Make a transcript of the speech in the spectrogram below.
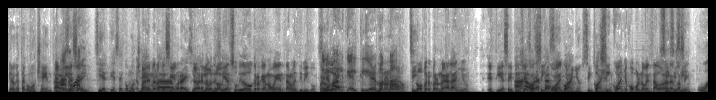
Creo que está como 80. ¿El veces. anual? Sí, el TSA como 80 Vale menos de 100. por ahí. Sí, vale lo, menos de lo 100. habían subido creo que a 90, 90 y pico. Sí, pues, dura- el, el Clear es no, más no, caro. no. Sí. No, pero, pero no es al año. TSA Ah, ahora son está 5 cinco años. años, cinco Son años. 5 años como por 90 Sí, dólares, sí, algo sí. así. Wow,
